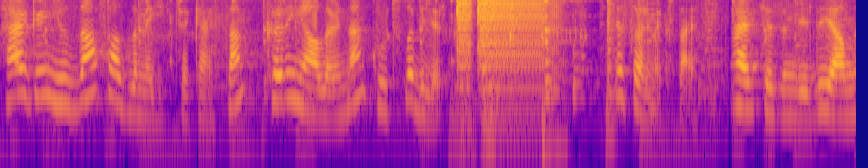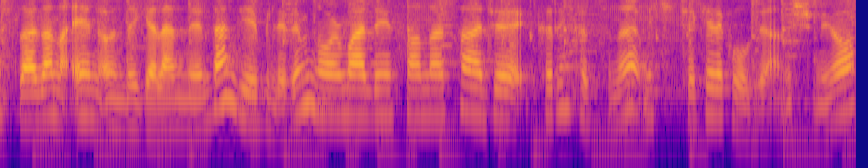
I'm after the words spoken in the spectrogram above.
Her gün yüzden fazla mekik çekersem karın yağlarından kurtulabilirim. Ne söylemek istersiniz? Herkesin bildiği yanlışlardan en önde gelenlerinden diyebilirim. Normalde insanlar sadece karın kasını mekik çekerek olacağını düşünüyor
